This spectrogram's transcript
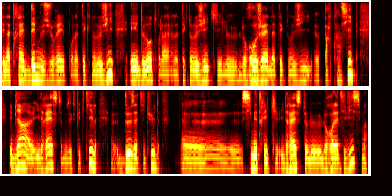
l'attrait démesuré pour la technologie, et de l'autre la, la technologie qui est le, le rejet de la technologie par principe, eh bien, il reste, nous explique-t-il, deux attitudes euh, symétrique. Il reste le, relativisme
